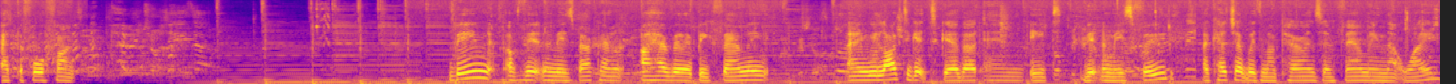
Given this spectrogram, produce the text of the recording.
at the forefront. Being of Vietnamese background, I have a big family and we like to get together and eat Vietnamese food. I catch up with my parents and family in that way.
